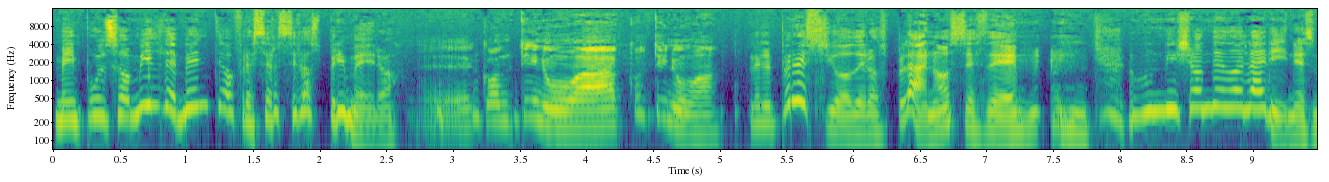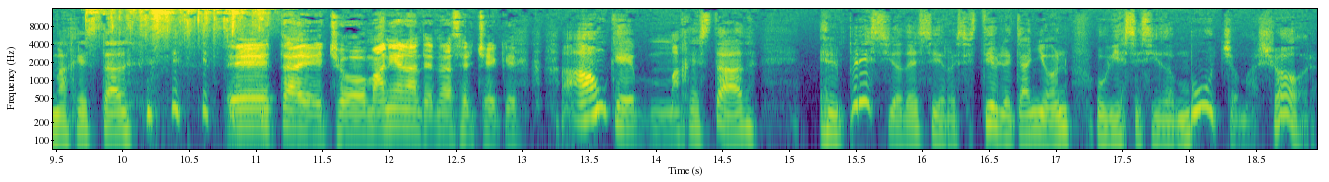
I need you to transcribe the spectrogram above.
me impulsa humildemente a ofrecérselos primero. Eh, continúa, continúa. El precio de los planos es de un millón de dolarines, Majestad. Está hecho. Mañana tendrás el cheque. Aunque, Majestad, el precio de ese irresistible cañón hubiese sido mucho mayor,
